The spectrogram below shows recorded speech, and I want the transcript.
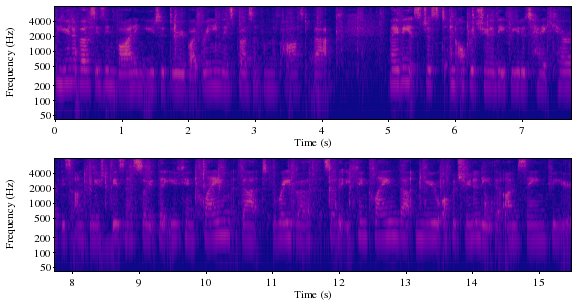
the universe is inviting you to do by bringing this person from the past back. Maybe it's just an opportunity for you to take care of this unfinished business so that you can claim that rebirth, so that you can claim that new opportunity that I'm seeing for you.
